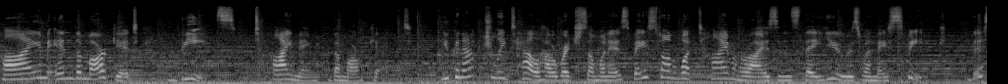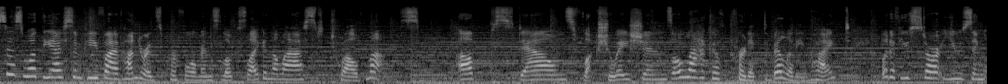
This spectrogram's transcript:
time in the market beats timing the market. You can actually tell how rich someone is based on what time horizons they use when they speak. This is what the S&P 500's performance looks like in the last 12 months. Ups, downs, fluctuations, a lack of predictability, right? But if you start using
